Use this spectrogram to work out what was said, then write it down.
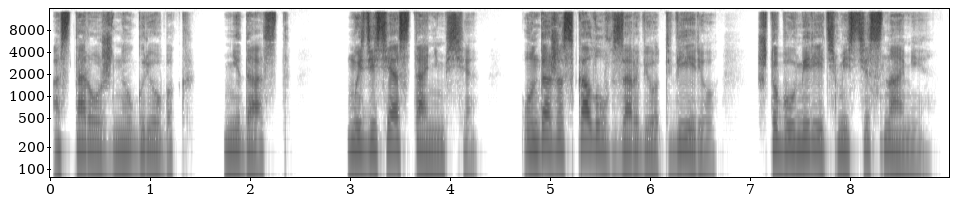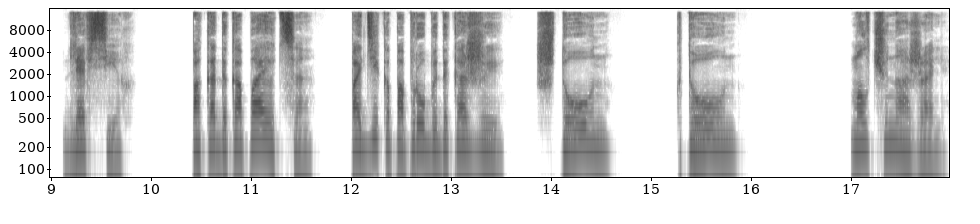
Осторожный угребок. Не даст. Мы здесь и останемся. Он даже скалу взорвет, верю, чтобы умереть вместе с нами. Для всех. Пока докопаются, Поди-ка попробуй докажи, что он, кто он. Молчуна жаль.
